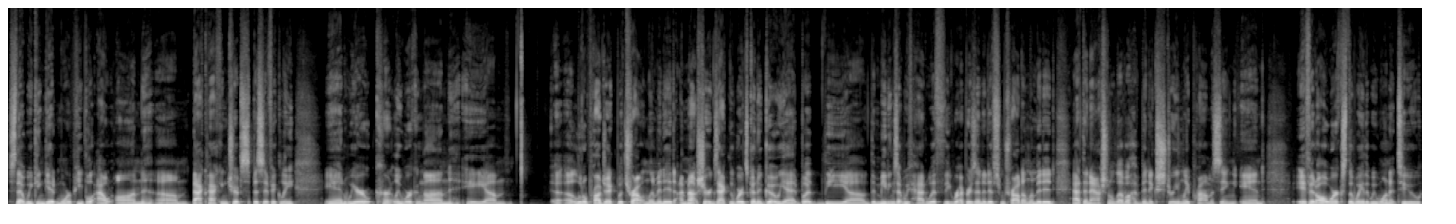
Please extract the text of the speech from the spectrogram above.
so that we can get more people out on um, backpacking trips specifically. And we are currently working on a um, a little project with Trout Unlimited. I'm not sure exactly where it's going to go yet, but the uh, the meetings that we've had with the representatives from Trout Unlimited at the national level have been extremely promising. And if it all works the way that we want it to,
